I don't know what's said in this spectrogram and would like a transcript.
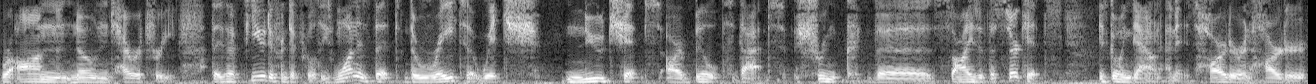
were on known territory. There's a few different difficulties. One is that the rate at which new chips are built that shrink the size of the circuits is going down and it's harder and harder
